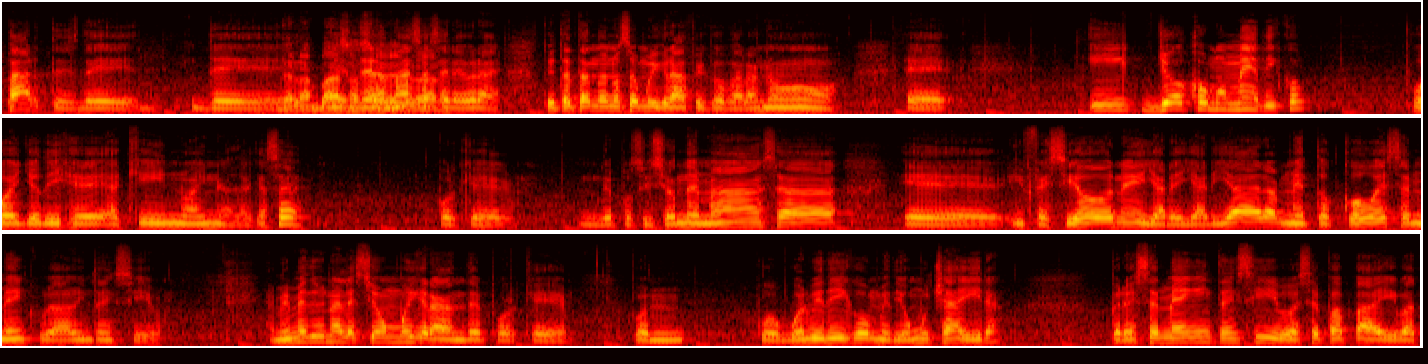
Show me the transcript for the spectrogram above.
partes de, la, masa, cerebral. Estoy tratando de no ser muy gráfico para no... Eh, y yo como médico, pues yo dije, aquí no hay nada que hacer, porque deposición de masa, eh, infecciones, yara, yara, yara, me tocó ese men cuidado intensivo. A mí me dio una lesión muy grande porque pues, pues vuelvo y digo, me dio mucha ira, pero ese men intensivo, ese papá iba,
